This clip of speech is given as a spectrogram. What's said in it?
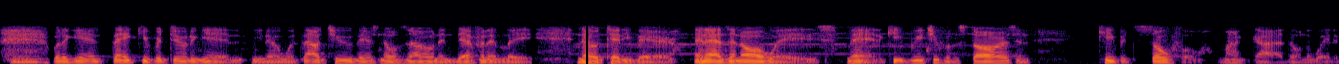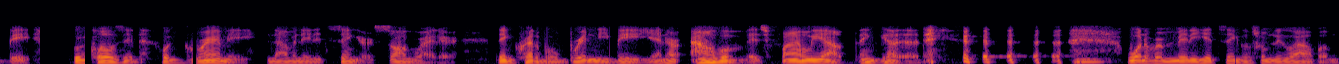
but again, thank you for tuning in. You know, without you, there's no zone and definitely no teddy bear. And as in always, man, keep reaching for the stars and keep it soulful. My God, the only way to be. We'll close it with Grammy nominated singer, songwriter, the incredible Brittany B. And her album is finally out. Thank God. One of her many hit singles from the new album,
